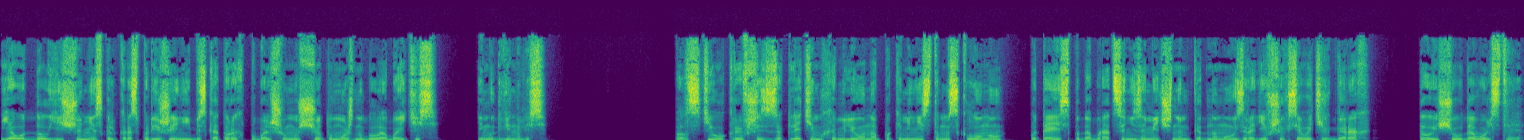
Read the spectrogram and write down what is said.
я отдал еще несколько распоряжений, без которых по большому счету можно было обойтись, и мы двинулись. Ползти, укрывшись заклятием хамелеона по каменистому склону, пытаясь подобраться незамеченным к одному из родившихся в этих горах, то еще удовольствие.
